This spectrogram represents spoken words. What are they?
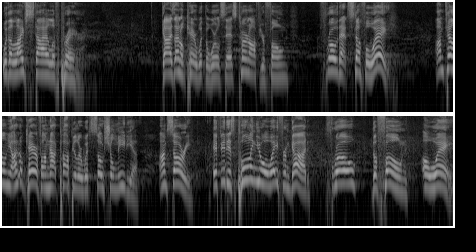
With a lifestyle of prayer. Guys, I don't care what the world says. Turn off your phone, throw that stuff away. I'm telling you, I don't care if I'm not popular with social media. I'm sorry. If it is pulling you away from God, throw the phone away.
